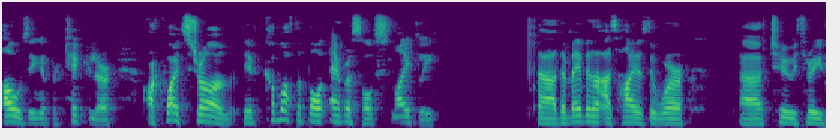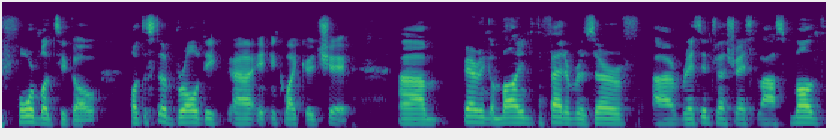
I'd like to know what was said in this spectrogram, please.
housing in particular, are quite strong. They've come off the ball ever so slightly. Uh, they're maybe not as high as they were uh, two, three, four months ago, but they're still broadly uh, in, quite good shape. Um, bearing in mind the Federal Reserve uh, raised interest rates last month,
